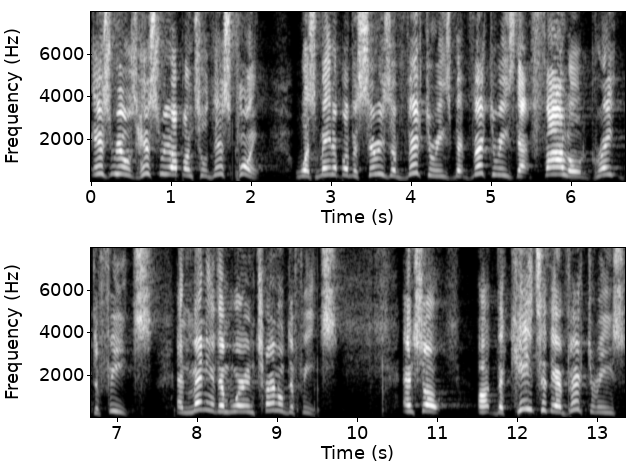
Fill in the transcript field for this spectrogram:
Israel's history up until this point was made up of a series of victories, but victories that followed great defeats. And many of them were internal defeats. And so uh, the key to their victories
